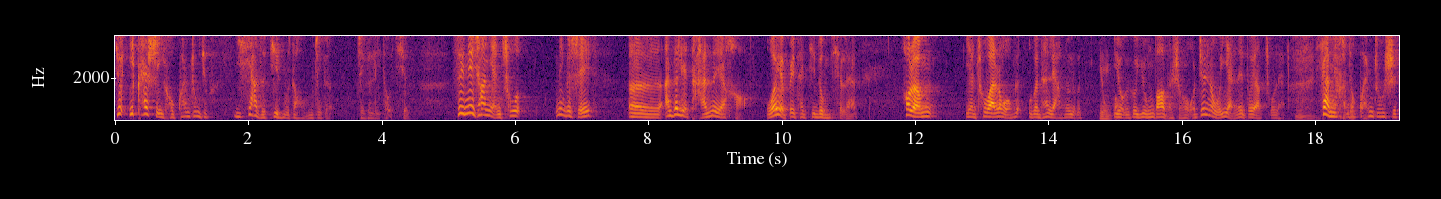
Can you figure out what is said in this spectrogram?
就一开始以后观众就一下子进入到我们这个这个里头去了，所以那场演出，那个谁，呃，安德烈弹的也好，我也被他激动起来了。后来我们演出完了，我跟我跟他两个有个拥抱有一个拥抱的时候，我真的我眼泪都要出来了。下面很多观众是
